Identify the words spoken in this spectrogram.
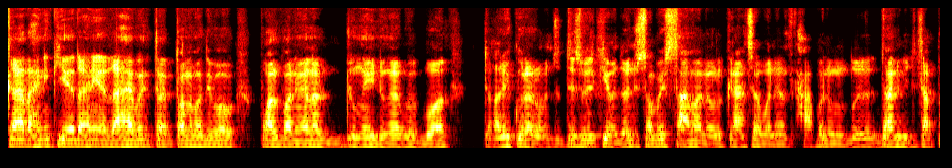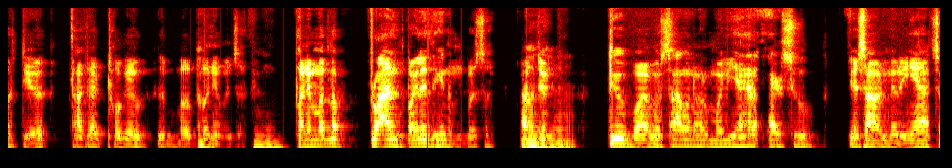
कहाँ राख्ने के राख्ने राखे पनि त तलमाथि भयो पल पर्ने बेला ढुङ्गै ढुङ्गा भयो हरेक कुराहरू हुन्छ। त्यसपछि के हुन्छ भने सबै सामानहरू कहाँ छ भनेर थाहा पनि हुनु पऱ्यो। चाप्प त्यो ठ्याक ठोक्यो पनि हुन्छ। भने मतलब प्लान पहिल्यैदेखि हुनुपर्छ त्यो भएको सामानहरू मैले यहाँ राखेको छु। यो सामान मेरो यहाँ छ।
